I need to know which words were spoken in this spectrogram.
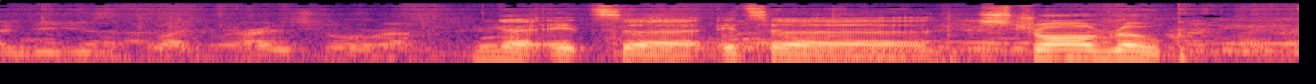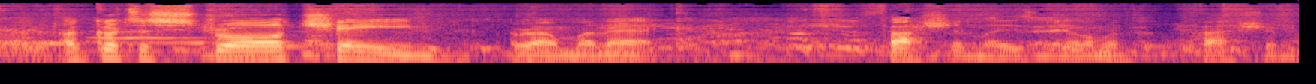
And you use it to like carry the straw around. Yeah, it's a it's a straw rope. I've got a straw chain around my neck. Fashion, ladies and gentlemen, fashion.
